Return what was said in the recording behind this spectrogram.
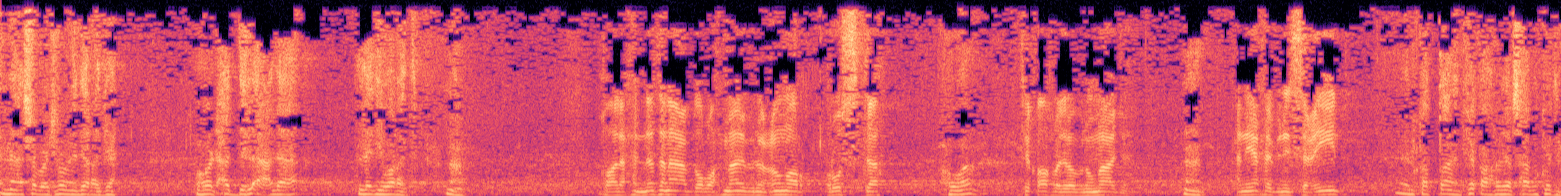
أنها 27 درجة وهو الحد الأعلى الذي ورد. نعم. قال حدثنا عبد الرحمن بن عمر رستة هو؟ ثقة أخرجه ابن ماجه. نعم. عن يحيى بن سعيد. القطان ثقة أخرج أصحاب الكتب.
